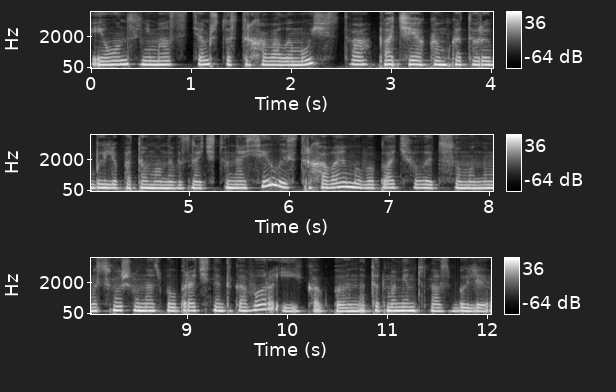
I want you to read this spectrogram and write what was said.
и он занимался тем, что страховал имущество по чекам, которые были, потом он его, значит, выносил, и страховаемый выплачивал эту сумму. Но мы с мужем, у нас был брачный договор, и как бы на тот момент у нас были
